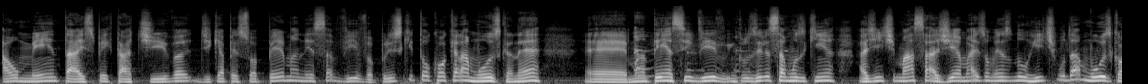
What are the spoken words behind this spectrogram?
aumenta a expectativa de que a pessoa permaneça viva. Por isso que tocou aquela música, né? É, Mantenha-se vivo. Inclusive, essa musiquinha a gente massageia mais ou menos no ritmo da música.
